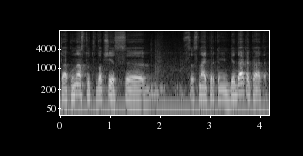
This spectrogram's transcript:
Так, у нас тут вообще с, со снайперками беда какая-то.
